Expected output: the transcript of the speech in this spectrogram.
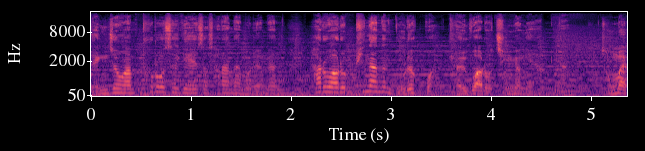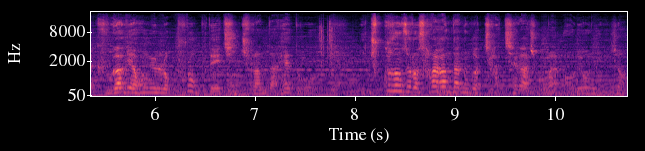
냉정한 프로 세계에서 살아남으려면 하루하루 피나는 노력과 결과로 증명해야 합니다. 정말 극악의 확률로 프로 무대에 진출한다 해도 이 축구 선수로 살아간다는 것 자체가 정말 어려운 일이죠.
